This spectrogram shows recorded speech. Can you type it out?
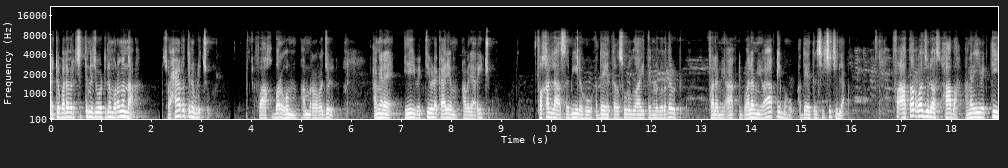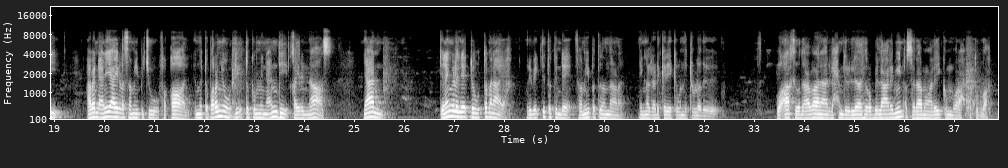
മറ്റു പല വൃക്ഷത്തിന്റെ ചുവട്ടിലും ഉറങ്ങുന്ന സ്വഹാബത്തിനെ വിളിച്ചു. ഫാഹ്ബർഹും അമ്ര റജുൽ. അങ്ങനെ ഈ വ്യക്തിയുടെ കാര്യം അവരെ അറിയിച്ചു. ഫഹല്ല സബീലഹു അദ്ദേഹത്തെ റസൂലുല്ലാഹി തങ്ങൾ വെറുതെ വിട്ടു. ഫലം യു ആക്കി ഫലം യു ആക്കിബഹു അദ്ദേഹത്തിന് ശിക്ഷിച്ചില്ല. ഫഅത്തർ റജുല സുഹാബ അങ്ങനെ ഈ വ്യക്തി അവന്റെ അനുയായികളെ സമീപിച്ചു. ഫക്കാൽ എന്നിട്ട് പറഞ്ഞു ജീത്തുക്കും മിൻ അന്തി ഖൈറുന്നാസ് ഞാൻ ജനങ്ങളിൽ ഏറ്റവും ഉത്തമനായ ഒരു വ്യക്തിത്വത്തിന്റെ സമീപത്ത് നിന്നാണ് നിങ്ങളുടെ അടുക്കലേക്ക് വന്നിട്ടുള്ളത്. വആഖിറു അലഹമുല്ലാഹി ആലമീൻ. അസ്സലാമു അലൈക്കും വറഹ്മത്തുള്ളാഹി.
